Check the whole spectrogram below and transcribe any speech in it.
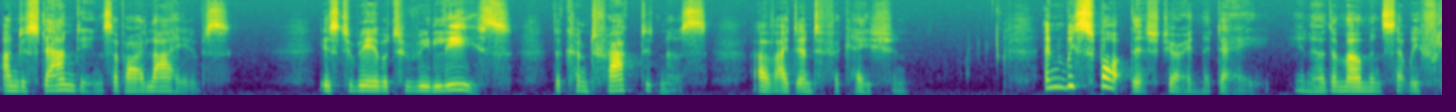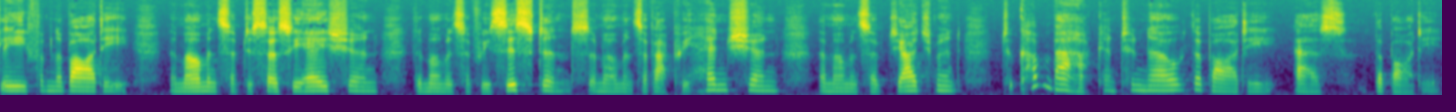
understandings of our lives is to be able to release the contractedness of identification. And we spot this during the day. You know, the moments that we flee from the body, the moments of dissociation, the moments of resistance, the moments of apprehension, the moments of judgment, to come back and to know the body as the body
